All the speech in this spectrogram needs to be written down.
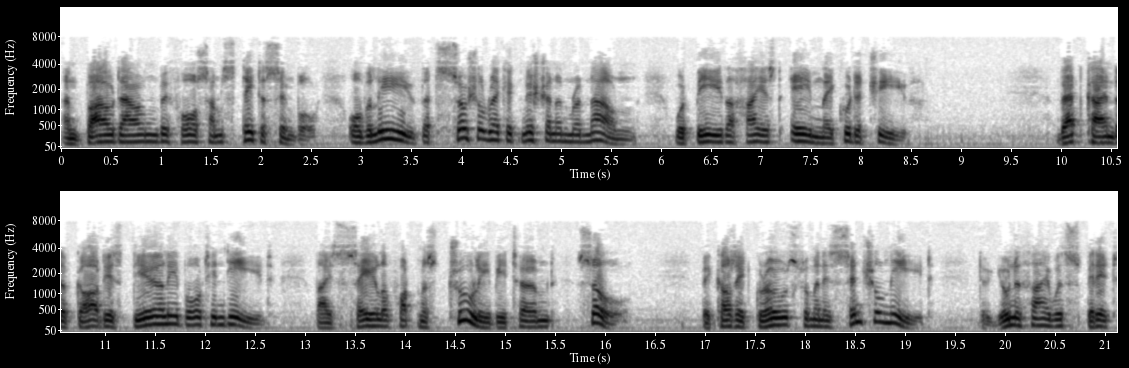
and bow down before some status symbol or believe that social recognition and renown would be the highest aim they could achieve. That kind of God is dearly bought indeed by sale of what must truly be termed soul, because it grows from an essential need to unify with spirit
